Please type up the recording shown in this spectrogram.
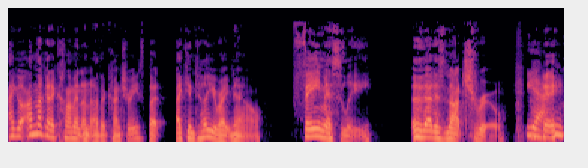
I go, I'm not going to comment on other countries, but I can tell you right now, famously, that is not true. Yeah. Okay?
